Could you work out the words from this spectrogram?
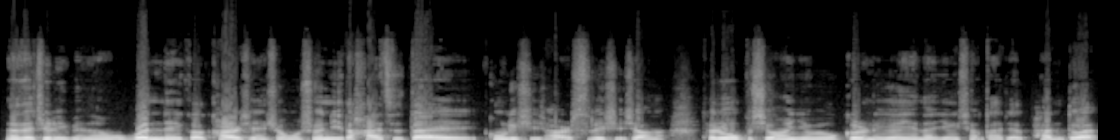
那在这里边呢，我问那个卡尔先生，我说你的孩子在公立学校还是私立学校呢？他说我不希望因为我个人的原因呢影响大家的判断。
